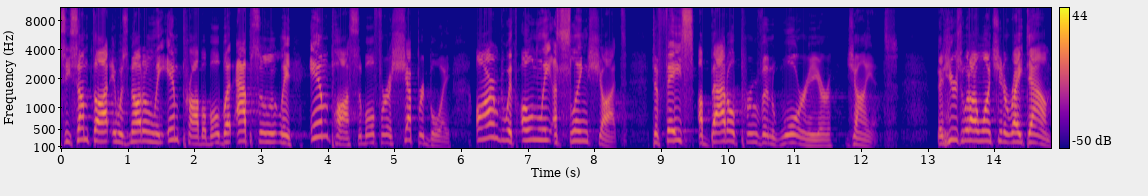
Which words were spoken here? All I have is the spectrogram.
You see, some thought it was not only improbable, but absolutely impossible for a shepherd boy, armed with only a slingshot, to face a battle proven warrior giant. But here's what I want you to write down.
